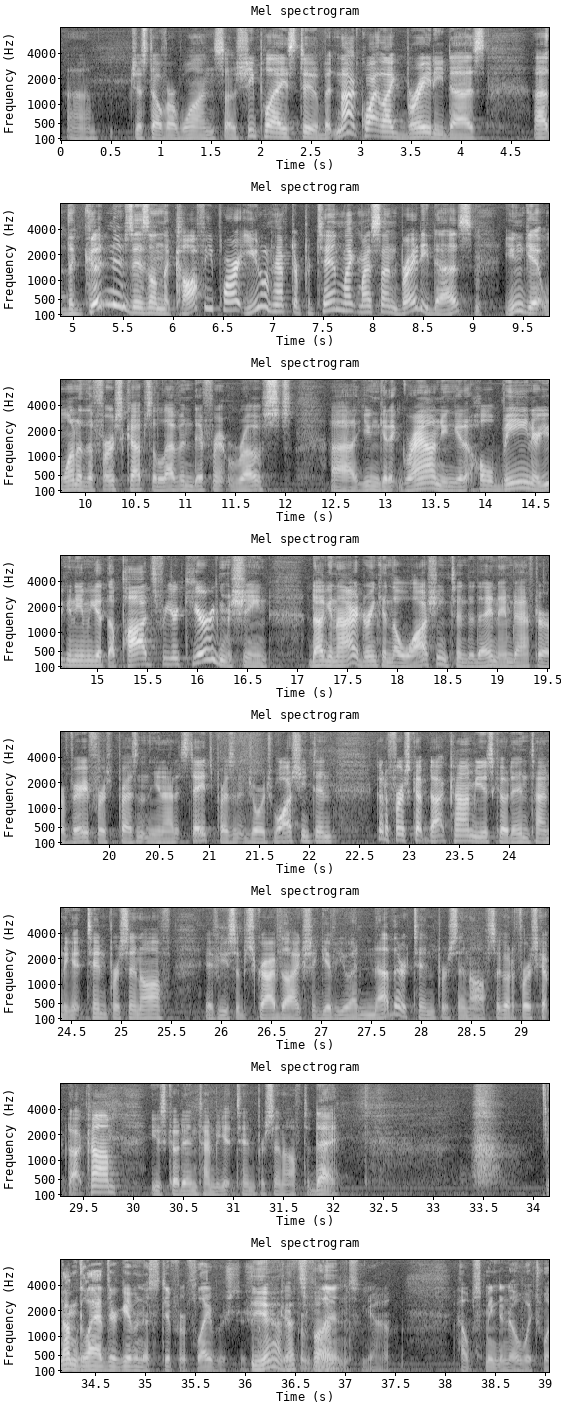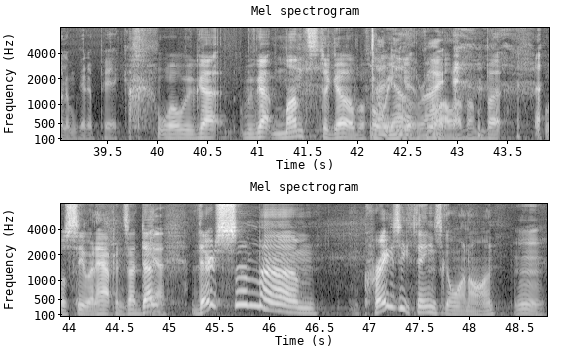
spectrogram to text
um, just over one, so she plays too, but not quite like Brady does. Uh, the good news is on the coffee part, you don't have to pretend like my son Brady does. You can get one of the first cups, 11 different roasts. Uh, you can get it ground, you can get it whole bean, or you can even get the pods for your Keurig machine. Doug and I are drinking the Washington today, named after our very first president in the United States, President George Washington. Go to firstcup.com, use code ENDTIME to get 10% off. If you subscribe, they'll actually give you another 10% off. So go to firstcup.com, use code ENDTIME to get 10% off today. I'm glad they're giving us different flavors. To try, Yeah, different that's fun. blends. Yeah. Helps me to know which one I'm going to pick. Well, we've got we've got months to go before I we can get right? through all of them, but we'll see what happens. Now, Doug, Yeah. there's some um, crazy things going on. Hmm.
